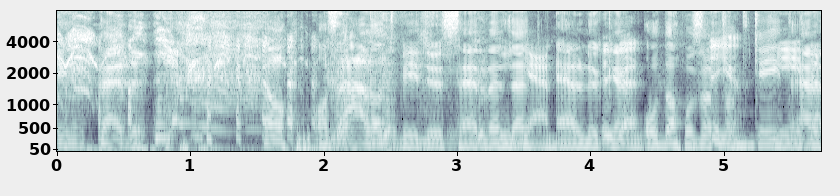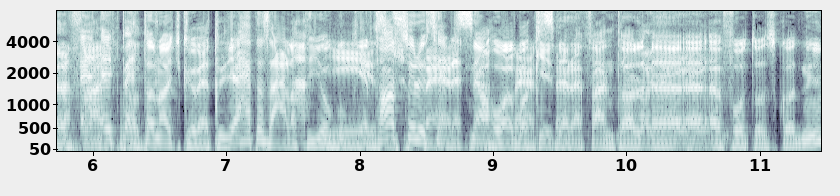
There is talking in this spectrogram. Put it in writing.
Érted? Az állatvédő szervezet Igen. elnöke Igen. odahozatott Igen. két, Két elefántot. egy PETA nagykövet, ugye? Hát az állati jogokért. Persze, szeretne a holba persze. két elefánttal ö, fotózkodni.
